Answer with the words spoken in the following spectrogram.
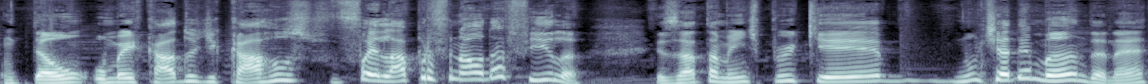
Então, o mercado de carros foi lá pro final da fila, exatamente porque não tinha demanda, né?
